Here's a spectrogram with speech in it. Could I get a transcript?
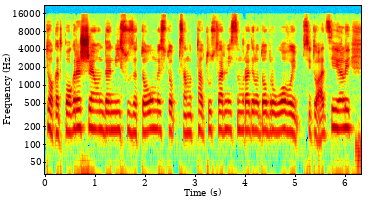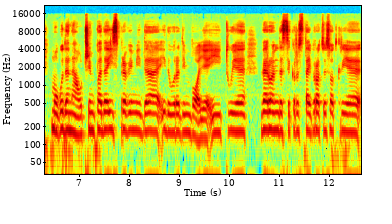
to kad pogreše, onda nisu za to, umesto samo ta, tu stvar nisam uradila dobro u ovoj situaciji, ali mogu da naučim pa da ispravim i da, i da uradim bolje. I tu je, verujem da se kroz taj proces otkrije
